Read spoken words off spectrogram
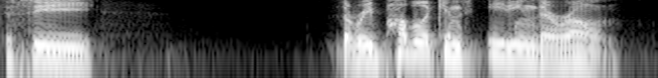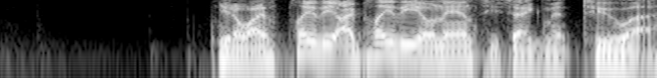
to see the Republicans eating their own. You know, I play the I play the O'Nancy segment to uh,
